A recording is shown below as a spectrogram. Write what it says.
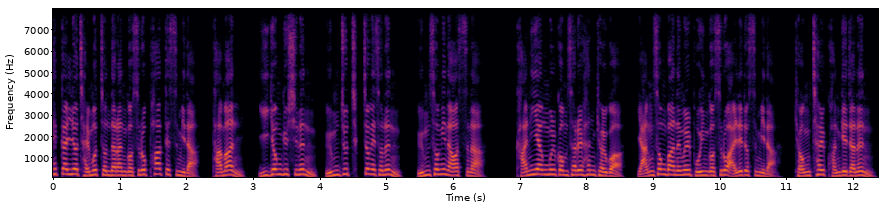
헷갈려 잘못 전달한 것으로 파악됐습니다. 다만 이경규 씨는 음주 측정에서는 음성이 나왔으나 간이 약물 검사를 한 결과 양성 반응을 보인 것으로 알려졌습니다. 경찰 관계자는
